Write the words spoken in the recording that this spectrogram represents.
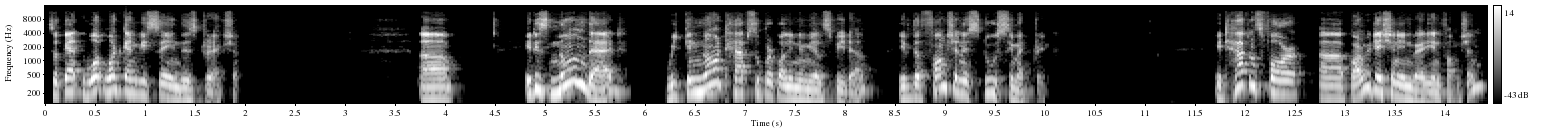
So can, what, what can we say in this direction? Um, it is known that we cannot have super superpolynomial speedup if the function is too symmetric. It happens for a permutation invariant function.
